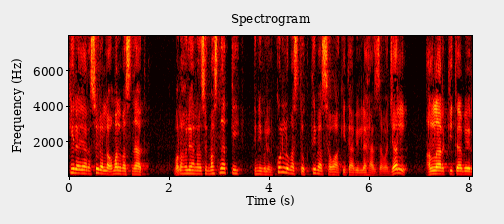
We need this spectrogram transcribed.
কি রায়া রাসুল আল্লাহ ওমাল মাসনাত বলা হলে আল্লাহ রসুল, মাসনাত কি? তিনি বলেন, কুল্লু মাস্তুক তিবা সাওয়া কিতাবিল্লাহ আজ্জাওয়াজাল আল্লাহর কিতাবের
